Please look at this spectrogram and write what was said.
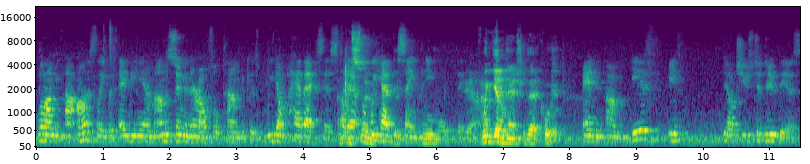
Well, I'm, I honestly, with ABM, I'm assuming they're all full-time because we don't have access to I'm that, but we assuming have the same people that. Yeah. We can get an answer that quick. And, um, if, if y'all choose to do this,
